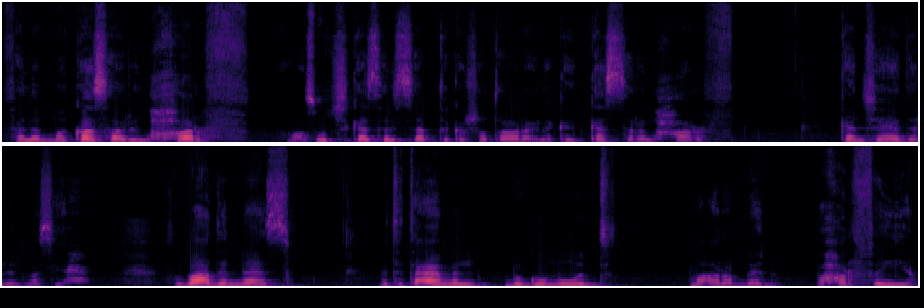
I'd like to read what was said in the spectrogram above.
فلما كسر الحرف ما أقصدش كسر السبت كشطارة لكن كسر الحرف كان شهادة للمسيح. فبعض الناس بتتعامل بجمود مع ربنا بحرفية.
